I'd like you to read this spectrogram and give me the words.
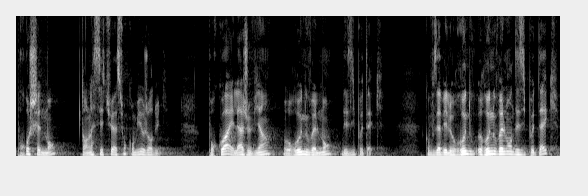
prochainement dans la situation qu'on vit aujourd'hui. Pourquoi? Et là, je viens au renouvellement des hypothèques. Quand vous avez le renouvellement des hypothèques,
